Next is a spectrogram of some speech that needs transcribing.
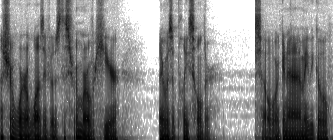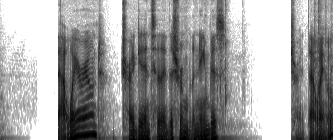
not sure where it was, if it was this room or over here, there was a placeholder. So we're gonna maybe go that way around. Try to get into this room where the named is. Try it that way. Oh,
